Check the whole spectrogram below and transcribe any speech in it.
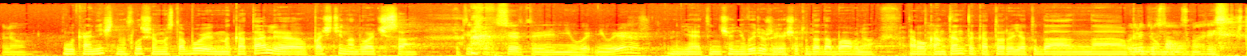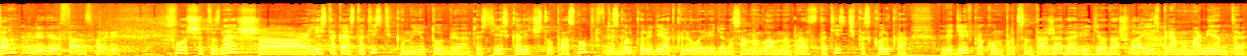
клево. Лаконично. Слушай, мы с тобой накатали почти на два часа. А Ты все это не, вы- не урежешь? Я это ничего не вырежу, я еще туда добавлю того контента, который я туда на Люди устанут смотреть. Что? Люди устанут смотреть. Слушай, ты знаешь, а, есть такая статистика на Ютубе, то есть есть количество просмотров, то Мгм. сколько людей открыло видео. Но самое главное про статистика, сколько людей в каком процентаже до видео дошла. Да. Есть прямо моменты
